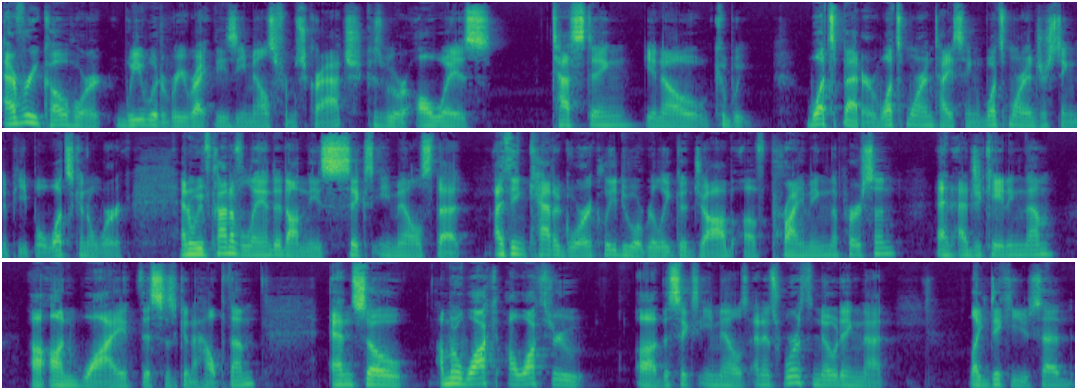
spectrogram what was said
every cohort we would rewrite these emails from scratch because we were always testing. You know, could we? What's better? What's more enticing? What's more interesting to people? What's going to work? And we've kind of landed on these six emails that I think categorically do a really good job of priming the person and educating them uh, on why this is going to help them. And so I'm gonna walk. I'll walk through uh, the six emails, and it's worth noting that, like Dickie, you said,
